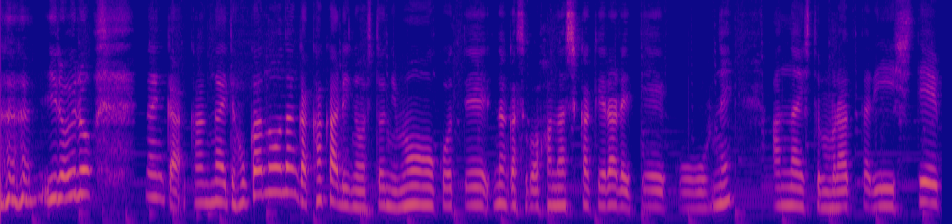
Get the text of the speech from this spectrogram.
いろいろなんか考えて他のなんか係の人にもこうやってなんかすごい話しかけられてこうね案内してもらったりして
